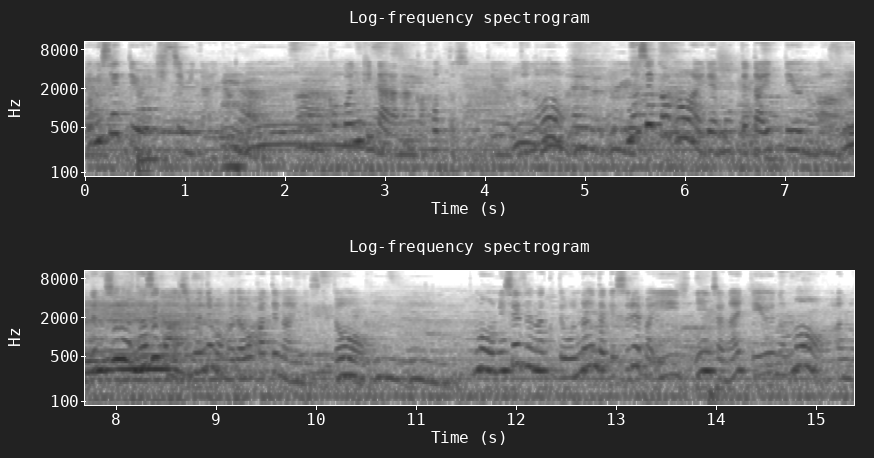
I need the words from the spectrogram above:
てお店っていうより基地みたいな、うん。ここに来たらなんかホッとするっていうなのをなぜかハワイで持ってたいっていうのがでもそれはなぜか自分でもまだ分かってないんですけど。もうお店じゃなくてオンラインだけすればいいいいんじゃないっていうのもあの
